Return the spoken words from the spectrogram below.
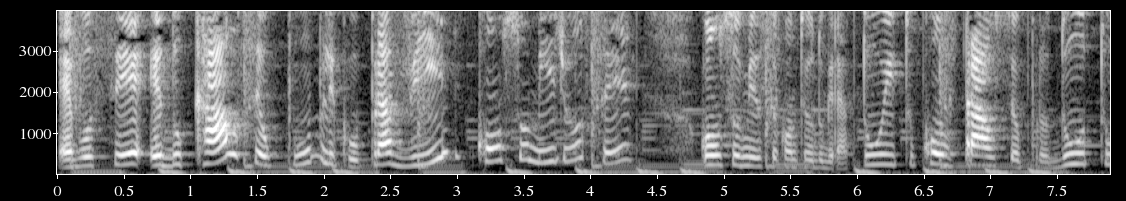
É você educar o seu público para vir consumir de você. Consumir o seu conteúdo gratuito, comprar o seu produto,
